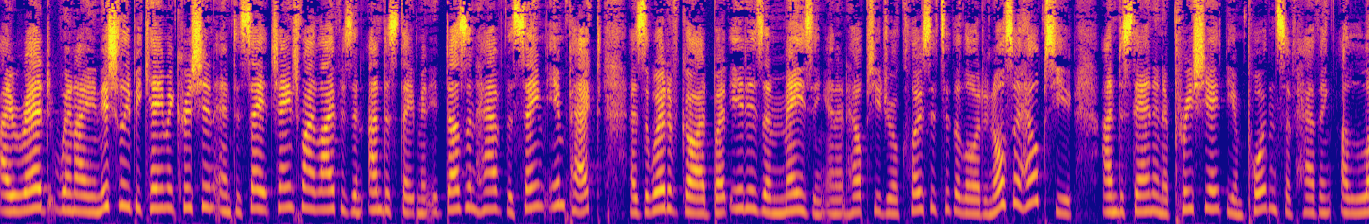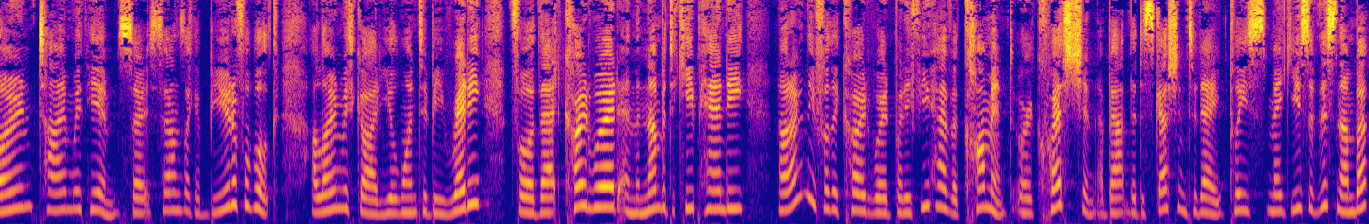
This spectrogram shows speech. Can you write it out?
I read when I initially became a Christian and to say it changed my life is an understatement. It doesn't have the same impact as the Word of God, but it is amazing and it helps you draw closer to the Lord and also helps you understand and appreciate the importance of having alone time with Him. So it sounds like a beautiful book, Alone with God. You'll want to be ready for that code word and the number to keep handy not only for the code word, but if you have a comment or a question about the discussion today, please make use of this number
